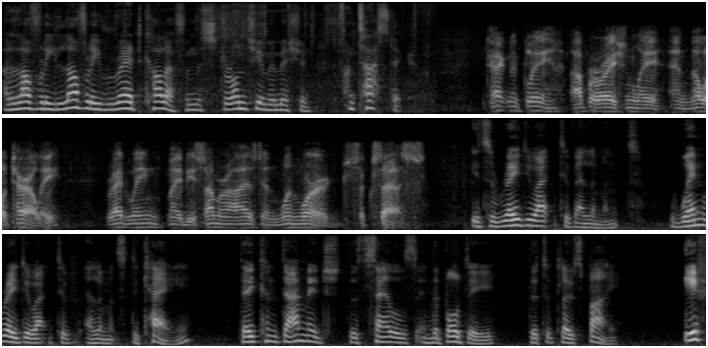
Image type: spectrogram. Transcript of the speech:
a lovely, lovely red colour from the strontium emission. Fantastic. Technically, operationally, and militarily, Red Wing may be summarized in one word, success. It's a radioactive element. When radioactive elements decay, they can damage the cells in the body that are close by. If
